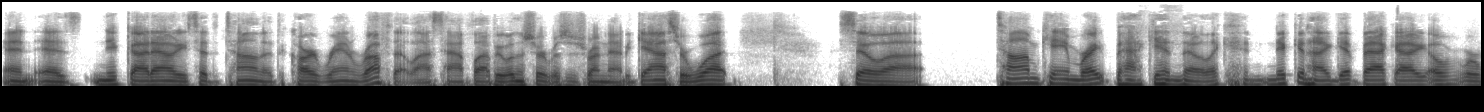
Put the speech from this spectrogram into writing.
and as Nick got out, he said to Tom that the car ran rough that last half lap. He wasn't sure it was just running out of gas or what. So uh, Tom came right back in though. Like Nick and I get back out, over, we're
